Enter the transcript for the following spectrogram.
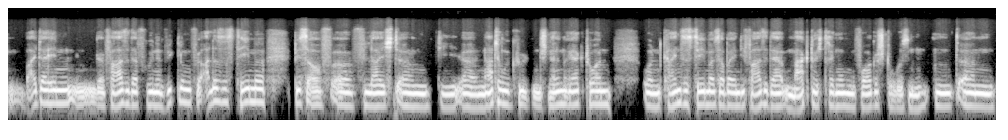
weiterhin in der Phase der frühen Entwicklung für alle Systeme, bis auf äh, vielleicht ähm, die äh, natriumgekühlten schnellen Reaktoren. Und kein System ist aber in die Phase der Marktdurchdringung vorgestoßen. Und ähm,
